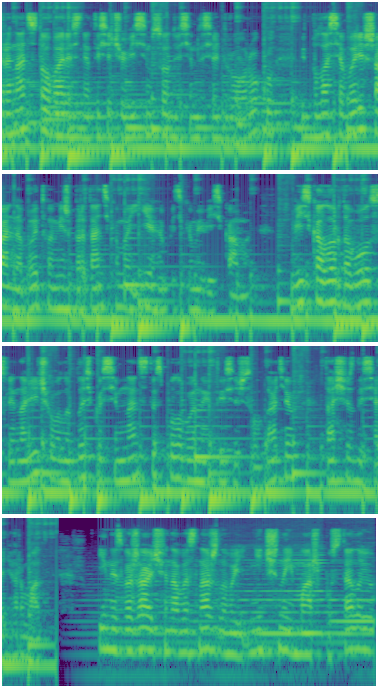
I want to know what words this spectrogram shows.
13 вересня 1882 року відбулася вирішальна битва між британськими і єгипетськими військами. Війська лорда Волслі налічували близько 17,5 тисяч солдатів та 60 гармат. І незважаючи на виснажливий нічний марш пустелею,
